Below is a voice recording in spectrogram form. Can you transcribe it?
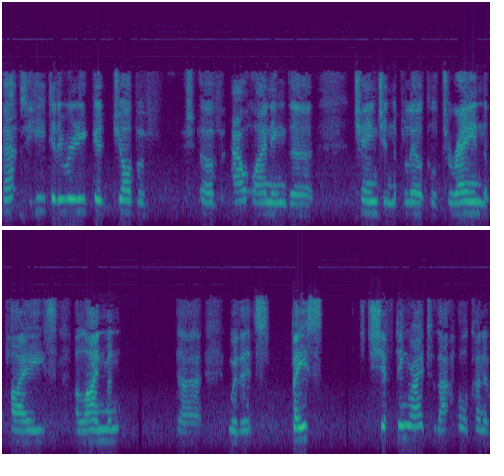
that he did a really good job of of outlining the change in the political terrain, the pie's alignment uh, with its base shifting right to that whole kind of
